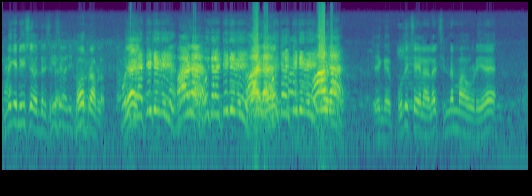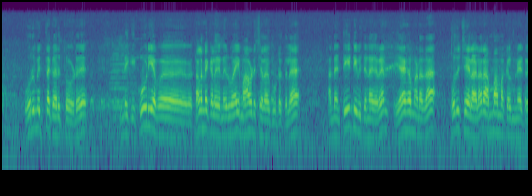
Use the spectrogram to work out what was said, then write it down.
இன்னைக்கு நியூஸே வந்துருச்சு. நோ ப்ராப்ளம் எங்க பொதுச் செயலாளர் சின்னம்மா அவருடைய ஒருமித்த கருத்தோடு இன்னைக்கு கூடிய தலைமை கழக நிர்வாகி மாவட்ட செயலாளர் கூட்டத்தில் அண்ணன் டிடிவி தினகரன் ஏகமனதா பொதுச் செயலாளர் அம்மா மக்கள் முன்னேற்ற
